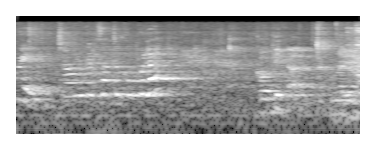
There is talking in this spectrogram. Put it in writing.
Weh, macam mana satu kumpulan? Kau okey tak? Aku belajar.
